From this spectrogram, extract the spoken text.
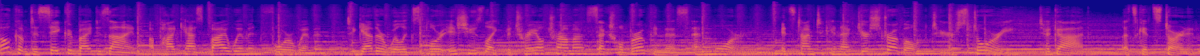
Welcome to Sacred by Design, a podcast by women for women. Together, we'll explore issues like betrayal trauma, sexual brokenness, and more. It's time to connect your struggle to your story to God. Let's get started.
